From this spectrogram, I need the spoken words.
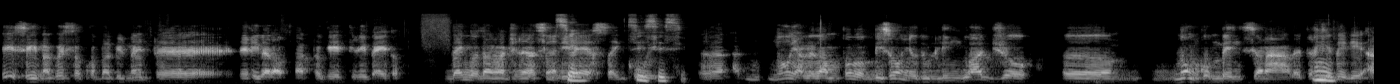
sì, sì, ma questo probabilmente deriva dal fatto che, ti ripeto, vengo da una generazione Sì, diversa in cui sì, sì. eh, noi avevamo proprio bisogno di un linguaggio eh, non convenzionale, perché Mm. vedi, a,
